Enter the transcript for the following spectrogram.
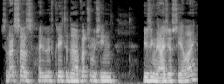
So that says how we've created a virtual machine using the Azure CLI.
